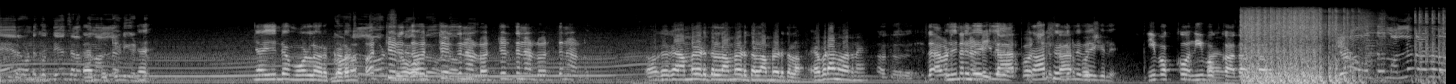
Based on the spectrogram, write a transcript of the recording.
നേരെ കൊണ്ട് കുത്തിയാൽ ചിലപ്പോ നല്ല അടി കിട്ടും. ഞാൻ ഇതിന്റെ മുകളിൽ ഇറക്കടാ ഒറ്റ ഒറ്റൊരുത്തനുള്ളൂ ഒറ്റൊരുത്തനുള്ളൂ ഒരുത്തനുള്ളൂ ഓക്കെ നമ്മളെടുത്തോളാം നമ്മളെടുത്തോളാം നമ്മളെടുത്തോളാം എവിടാന്ന് പറഞ്ഞേ? നീ പൊക്കോ നീ പൊക്കോ അതാ നല്ല ടാഗടാ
